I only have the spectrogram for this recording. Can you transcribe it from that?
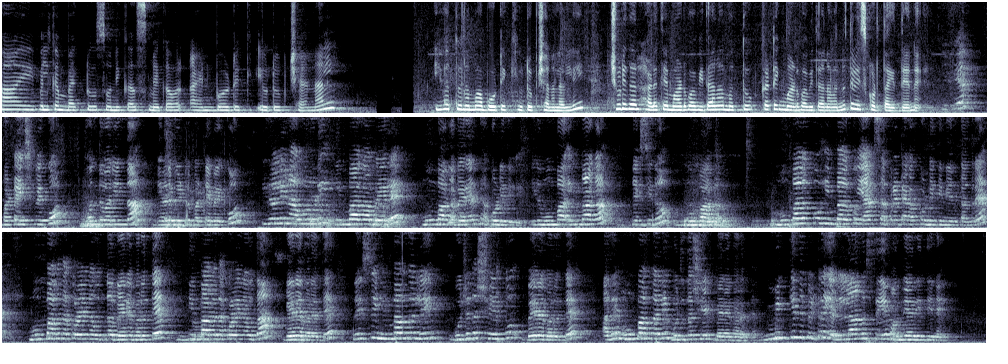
Hi welcome back to Sonika's makeover and boutique YouTube channel ಇವತ್ತು ನಮ್ಮ boutique YouTube ಚಾನಲಲ್ಲಿ ಚೂಡಿದಾರ್ ಅಳತೆ ಮಾಡುವ ವಿಧಾನ ಮತ್ತು ಕಟಿಂಗ್ ಮಾಡುವ ವಿಧಾನವನ್ನು ತಿಳಿಸ್ಕೊಡ್ತಾ ಇದ್ದೇನೆ. ಬಟ್ಟೆ ಎಷ್ಟು ಬೇಕು? ಒಂದೂವರೆಯಿಂದ ಎರಡು ಮೀಟರ್ ಬಟ್ಟೆ ಬೇಕು. ಇದರಲ್ಲಿ ನಾವು ನೋಡಿ ಹಿಂಭಾಗ ಬೇರೆ ಮುಂಭಾಗ ಬೇರೆ ಅಂತ ಹಾಕೊಂಡಿದ್ದೀವಿ ಇದು ಮುಂಭಾ ಹಿಂಭಾಗ ನೆಕ್ಸ್ಟ್ ಇದು ಮುಂಭಾಗ. ಮುಂಭಾಗಕ್ಕೂ ಹಿಂಭಾಗಕ್ಕೂ ಯಾಕೆ ಸಪ್ರೇಟ್ ಆಗಿ ಹಾಕೊಂಡಿದ್ದೀನಿ ಅಂತಂದ್ರೆ ಮುಂಭಾಗದ ಕೊಳಿನ ಉದ್ದ ಬೇರೆ ಬರುತ್ತೆ ಹಿಂಭಾಗದ ಕೊಳಿನ ಉದ್ದ ಬೇರೆ ಬರುತ್ತೆ. ಹಿಂಭಾಗದಲ್ಲಿ ಭುಜದ ಶೇಪ್ ಬೇರೆ ಬರುತ್ತೆ, ಅದೇ ಮುಂಭಾಗದಲ್ಲಿ ಭುಜದ ಶೇಪ್ ಬೇರೆ ಬರುತ್ತೆ. ಮಿಕ್ಕಿದ್ದು ಬಿಟ್ರೆ ಎಲ್ಲಾನು ಸೇಮ್ ಒಂದೇ ರೀತಿನೇ.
